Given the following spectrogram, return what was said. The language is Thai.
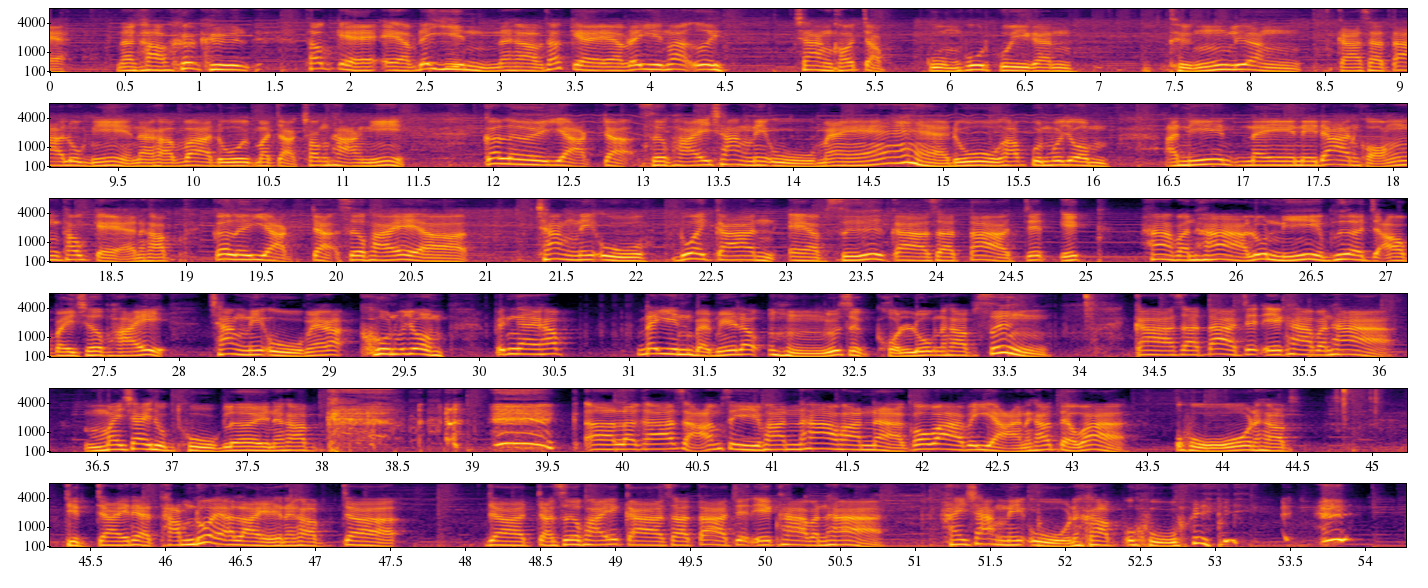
นะครับก็คือเท่าแก่แอบได้ยินนะครับเท่าแก่แอบได้ยินว่า เอ้ย ช่างเขาจับกลุ่มพูดคุยกัน ถึงเรื่องกาซาต้าลูกนี้นะครับ ว่าดูมาจากช่องทางนี้ ก็เลยอยากจะเซอร์ไพรส์ช่างในอู่แหมดูครับคุณผู้ชม อันนี้ในในด้านของเท่าแก่นะครับ ก็เลยอยากจะเซอร์ไพรส์ช่างในอู่ด้วยการแอบซื้อกาซาต้า 7X 5,500 รุ่นนี้เพื่อจะเอาไปเซอร์ไพรส์ช่างในอู่ไหมครับคุณผู้ชมเป็นไงครับได้ยินแบบนี้แล้วรู้สึกขนลุกนะครับ ซึ่งกาซาต้า 7X 5,500 ไม่ใช่ถูกๆเลยนะครับ อ่าราคา3 4พันห้าพันน่ะ ก็ว่าไปอย่างนะครับ แต่ว่า โอ้โหนะครับ จิตใจเนี่ยทำด้วยอะไรนะครับ จะจะจะเซอร์ไพรส์กาซาต้า 7X 5,500 ให้ช่างในอู่นะครับ โอ้โห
